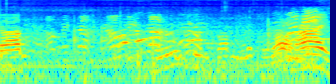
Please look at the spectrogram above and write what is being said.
job. Oh, nice.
